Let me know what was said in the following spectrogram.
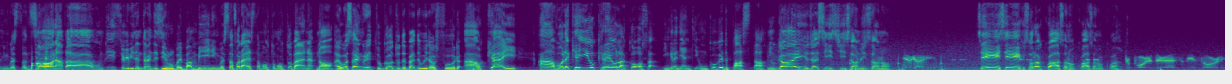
in questa zona. Sta un tizio che evidentemente si ruba i bambini in questa foresta. Molto, molto bene. No, I was angry to go to the bed without food. Ah, ok. Ah, vuole che io creo la cosa. Ingredienti: un cooked pasta. New guy, you just- sì, ci sono, ci sono. New guy Sì, sì, sono qua, sono qua, sono qua. reported their ass to the authorities.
